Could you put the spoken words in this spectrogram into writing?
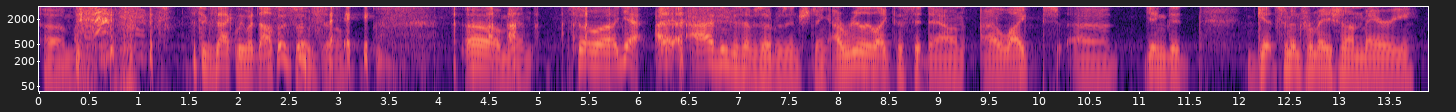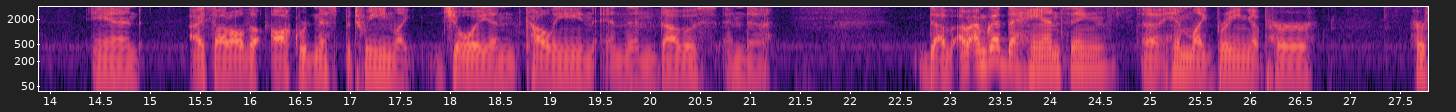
Um, That's exactly what Davos so would say. Oh man. So uh, yeah, I, I think this episode was interesting. I really liked the sit down. I liked uh, getting to get some information on Mary, and I thought all the awkwardness between like Joy and Colleen, and then Davos and uh, Dav- I'm glad the hand thing, uh, him like bringing up her her f-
